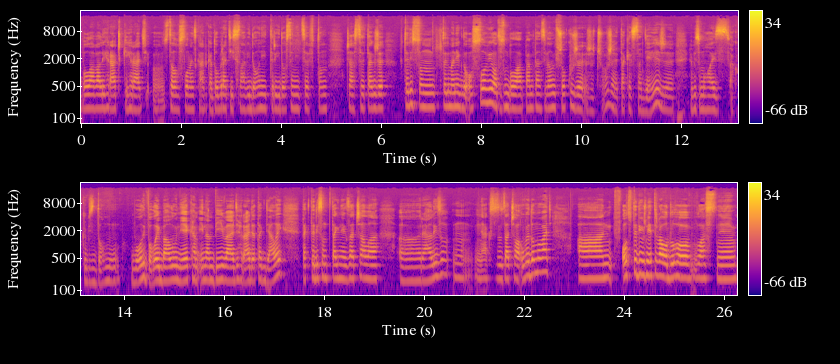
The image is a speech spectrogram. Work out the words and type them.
volávali hráčky hrať e, z celého Slovenska, napríklad do Bratislavy, do Nitry, do Senice v tom čase, takže vtedy som, vtedy ma niekto oslovil a to som bola, pamätám si veľmi v šoku, že, že čo, že také sa deje, že ja by som mohla ísť ako keby z domu kvôli volejbalu niekam inám bývať, hrať a tak ďalej. Tak vtedy som to tak nejak začala uh, realizovať, no, nejak sa začala uvedomovať. A odvtedy už netrvalo dlho vlastne,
